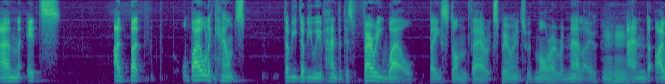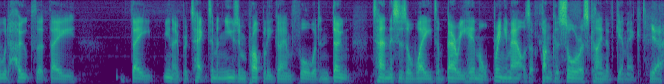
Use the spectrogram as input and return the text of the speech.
um it's I, but by all accounts, WWE have handled this very well based on their experience with Mauro Ranallo, and I would hope that they they you know protect him and use him properly going forward, and don't turn this as a way to bury him or bring him out as a Funkasaurus kind of gimmick. Yeah.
